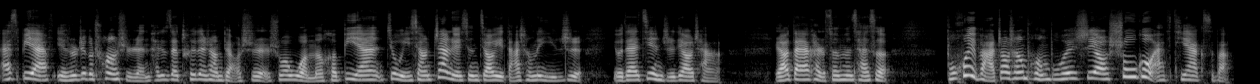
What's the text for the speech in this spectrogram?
SBF 也是这个创始人，他就在推特上表示说：“我们和币安就一项战略性交易达成了一致，有待尽职调查。”然后大家开始纷纷猜测：“不会吧？赵长鹏不会是要收购 FTX 吧？”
